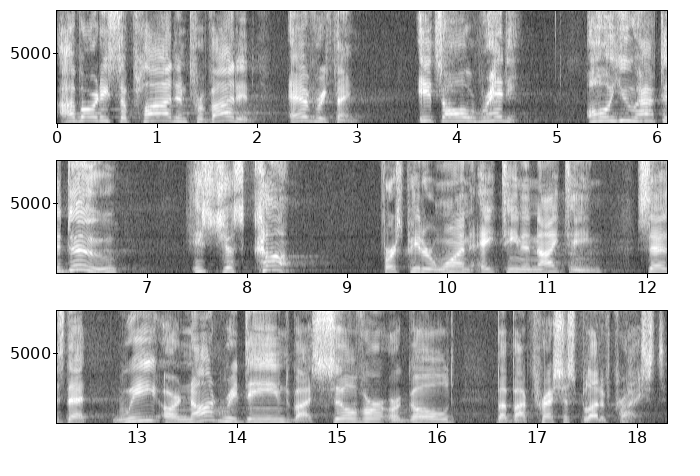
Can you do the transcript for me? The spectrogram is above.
I've already supplied and provided everything. It's all ready. All you have to do is just come. 1 Peter 1 18 and 19 says that we are not redeemed by silver or gold, but by precious blood of Christ.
